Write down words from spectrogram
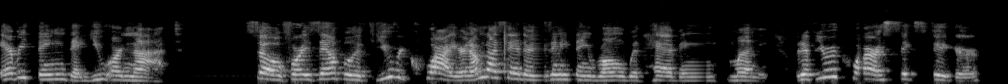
everything that you are not. So, for example, if you require, and I'm not saying there's anything wrong with having money, but if you require a six figure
